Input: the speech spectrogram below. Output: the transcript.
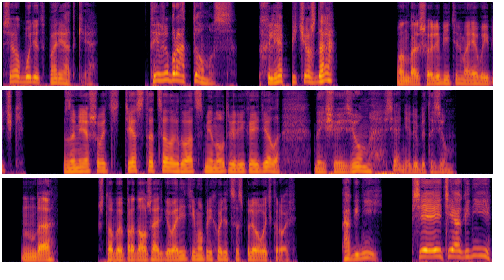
все будет в порядке». «Ты же брат Томас. Хлеб печешь, да?» Он большой любитель моей выпечки. Замешивать тесто целых двадцать минут — великое дело. Да еще изюм. Все они любят изюм. Да. Чтобы продолжать говорить, ему приходится сплевывать кровь. Огни! Все эти огни!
